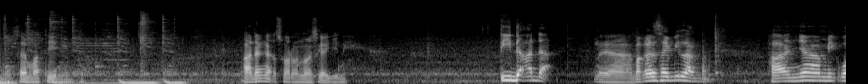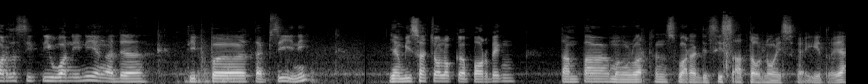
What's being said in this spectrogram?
Ini saya matiin. Ada nggak suara noise kayak gini? Tidak ada. Nah, makanya saya bilang hanya mic wireless City One ini yang ada tipe Type C ini yang bisa colok ke power bank tanpa mengeluarkan suara desis atau noise kayak gitu ya.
